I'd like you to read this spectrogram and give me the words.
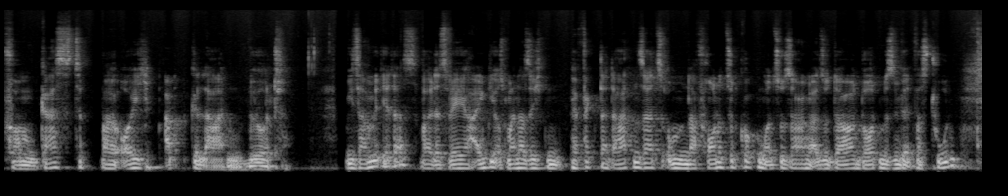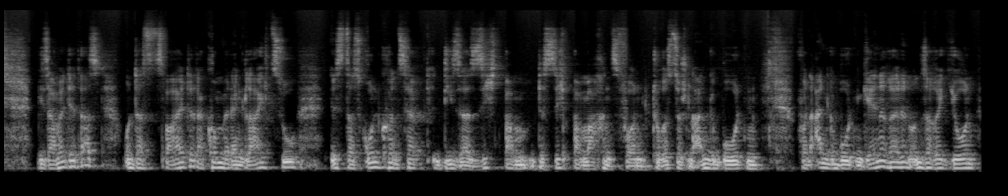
vom Gast bei euch abgeladen wird. Wie sammelt ihr das? Weil das wäre ja eigentlich aus meiner Sicht ein perfekter Datensatz, um nach vorne zu gucken und zu sagen, also da und dort müssen wir etwas tun. Wie sammelt ihr das? Und das Zweite, da kommen wir dann gleich zu, ist das Grundkonzept dieser Sichtbar des Sichtbarmachens von touristischen Angeboten, von Angeboten generell in unserer Region.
